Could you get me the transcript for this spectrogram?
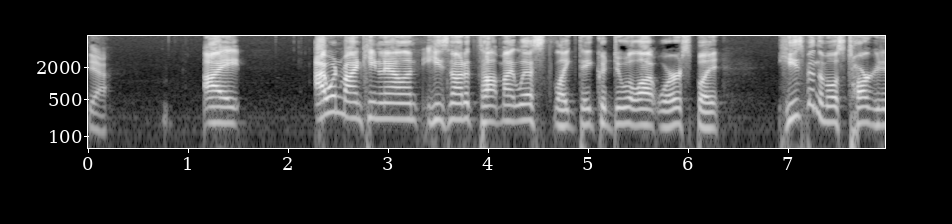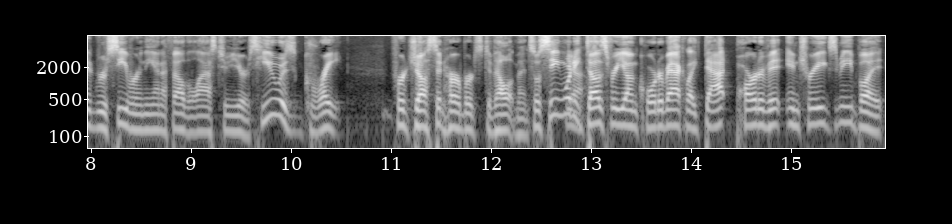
yeah I I wouldn't mind Keenan Allen. He's not at the top of my list. Like they could do a lot worse, but he's been the most targeted receiver in the NFL the last two years. He was great for Justin Herbert's development. So seeing what Yeah. he does for a young quarterback, like that part of it intrigues me. But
